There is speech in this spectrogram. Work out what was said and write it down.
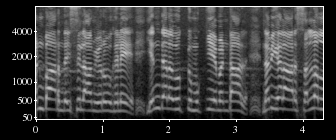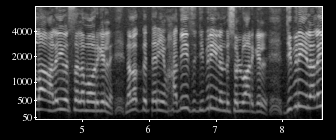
அன்பார்ந்த இஸ்லாமிய உறவுகளே எந்த அளவுக்கு முக்கியம் என்றால் நபிகளார் சல்லல்லா அலைஹி அவர்கள் நமக்கு தெரியும் ஹதீஸ் ஜிப்ரீல் என்று சொல்வார்கள். ஜிப்ரீல் அலை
